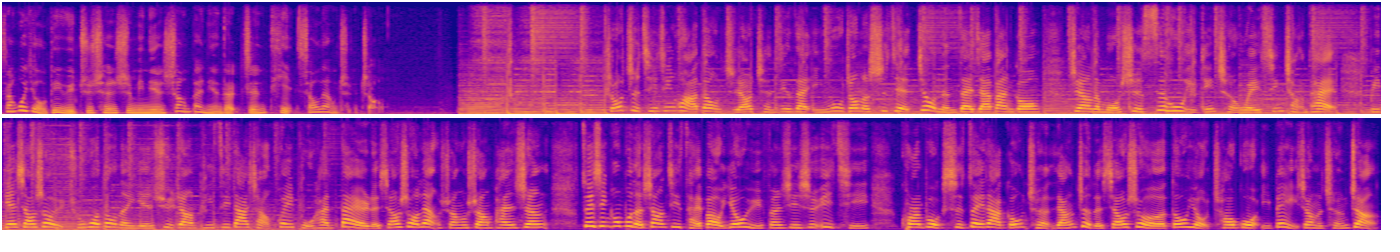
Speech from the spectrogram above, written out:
将会有利于支撑是明年上半年的整体销量成长。手指轻轻滑动，只要沉浸在荧幕中的世界，就能在家办公。这样的模式似乎已经成为新常态。笔电销售与出货动能延续，让 PC 大厂惠普和戴尔的销售量双双攀升。最新公布的上季财报优于分析师预期，Chromebook 是最大功臣，两者的销售额都有超过一倍以上的成长。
